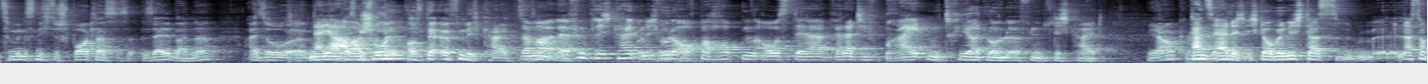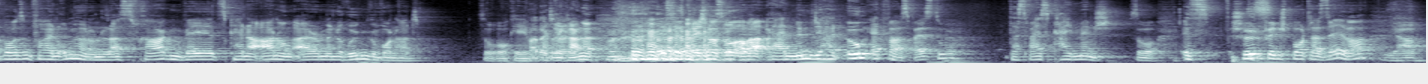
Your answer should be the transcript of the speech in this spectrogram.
zumindest nicht des Sportlers selber, ne? Also ähm, Naja, aber schon- aus der Öffentlichkeit. Sag mal, Öffentlichkeit und ich würde auch behaupten, aus der relativ breiten Triathlon-Öffentlichkeit. Ja, okay. Ganz ehrlich, ich glaube nicht, dass. Lass doch bei uns im Verein rumhören und lass fragen, wer jetzt, keine Ahnung, Ironman Rügen gewonnen hat. So, okay, Hat Patrick. Lange ist jetzt vielleicht noch so, aber dann nimm dir halt irgendetwas, weißt du? Das weiß kein Mensch. So, ist schön für den Sportler selber. Ja,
